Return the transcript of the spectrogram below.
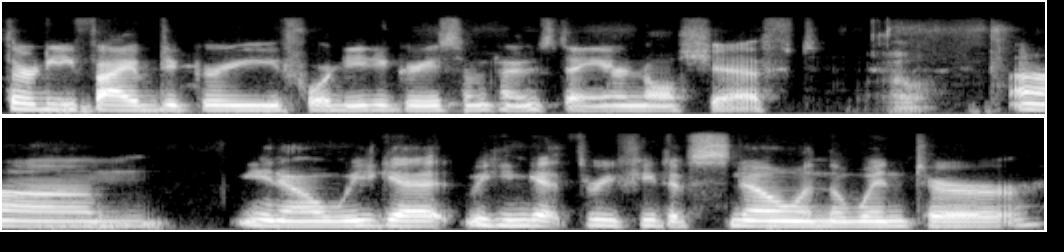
35 degree, 40 degree, sometimes diurnal shift. Oh. Um, you know, we get we can get three feet of snow in the winter.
